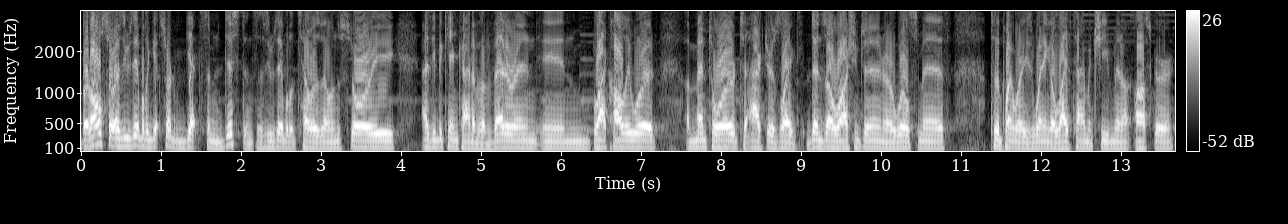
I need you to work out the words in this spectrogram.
but also as he was able to get sort of get some distance, as he was able to tell his own story, as he became kind of a veteran in Black Hollywood, a mentor to actors like Denzel Washington or Will Smith, to the point where he's winning a Lifetime Achievement Oscar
